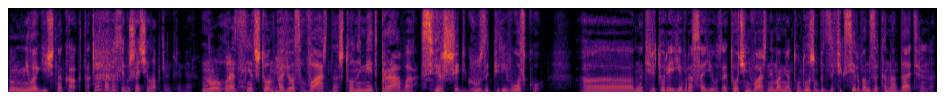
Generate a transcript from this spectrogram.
Ну, нелогично как-то. Ну, он повез лягушачьи лапки, например. Ну, разницы нет, что он повез. Важно, что он имеет право свершить грузоперевозку на территории Евросоюза. Это очень важный момент. Он должен быть зафиксирован законодательно.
